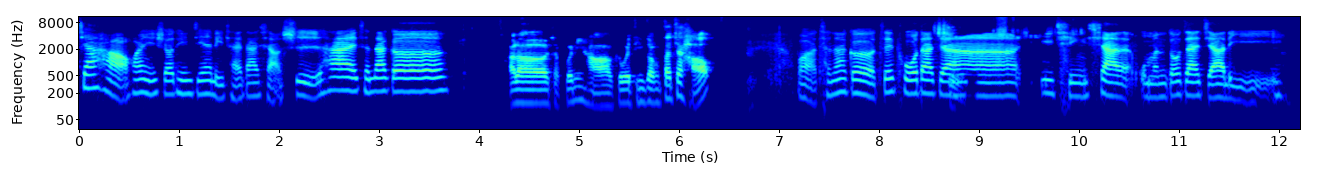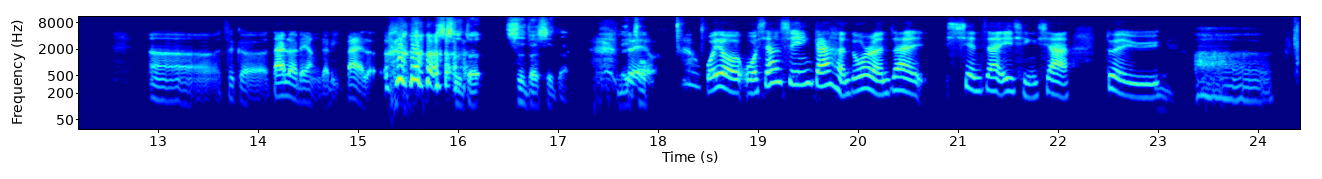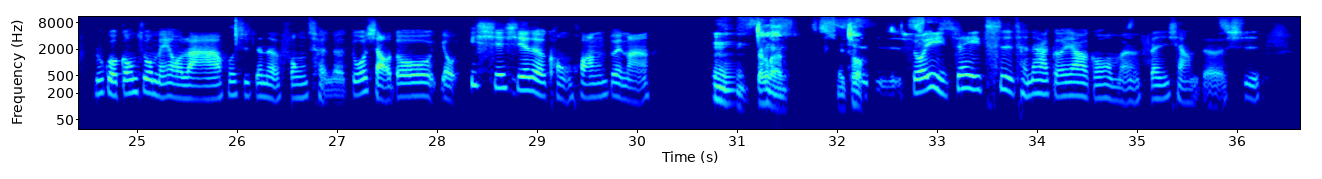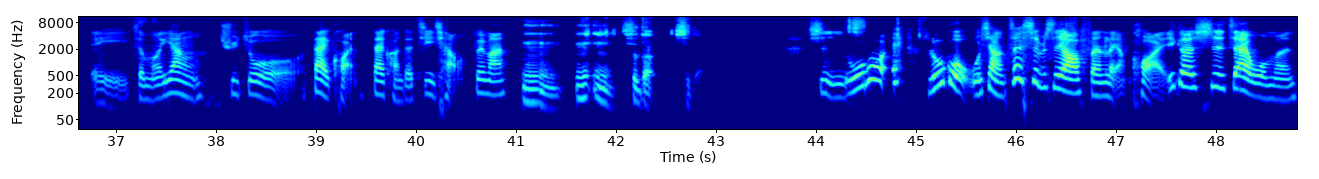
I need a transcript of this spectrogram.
家好，欢迎收听今天理财大小事。嗨，陈大哥。Hello，小郭你好，各位听众大家好。哇，陈大哥，这波大家疫情下，我们都在家里，呃，这个待了两个礼拜了。是的，是的，是的，没对错。我有，我相信应该很多人在现在疫情下，对于嗯呃，如果工作没有啦，或是真的封城了，多少都有一些些的恐慌，对吗？嗯，当然，没错。所以这一次陈大哥要跟我们分享的是，诶，怎么样去做贷款，贷款的技巧，对吗？嗯嗯嗯，是的，是的。是，如果哎，如果我想这是不是要分两块？一个是在我们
